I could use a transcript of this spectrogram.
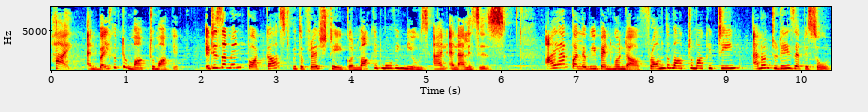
Hi, and welcome to Mark to Market. It is a Mint podcast with a fresh take on market moving news and analysis. I am Pallavi Pengonda from the Mark to Market team, and on today's episode,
